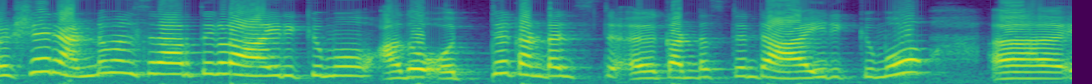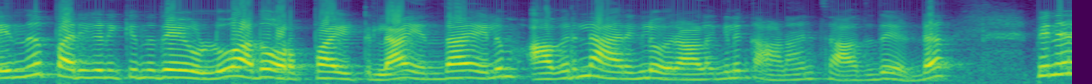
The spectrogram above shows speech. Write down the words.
പക്ഷേ രണ്ട് മത്സരാർത്ഥികളായിരിക്കുമോ അതോ ഒറ്റ കണ്ടസ്റ്റ് കണ്ടസ്റ്റന്റ് ആയിരിക്കുമോ? എന്ന് പരിഗണിക്കുന്നതേ ഉള്ളൂ. അത് ഉറപ്പായിട്ടില്ല. എന്തായാലും അവരിൽ ആരെങ്കിലും ഒരാളെങ്കിലും കാണാൻ സാധ്യതയുണ്ട്. പിന്നെ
